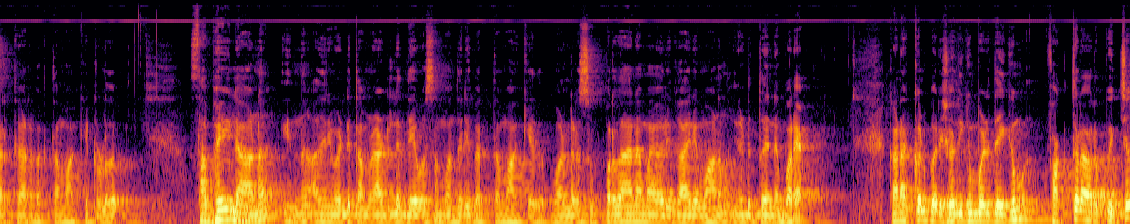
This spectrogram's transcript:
സർക്കാർ വ്യക്തമാക്കിയിട്ടുള്ളത്. സഭയിലാണ് ഇന്ന് അതിനുവേണ്ടി തമിഴ്നാട്ടിലെ ദേവസ്വം മന്ത്രി വ്യക്തമാക്കിയത്. വളരെ സുപ്രധാനമായ ഒരു കാര്യമാണെന്ന് എടുത്തു തന്നെ പറയാം. കണക്കുകൾ പരിശോധിക്കുമ്പോഴത്തേക്കും ഭക്തർ അർപ്പിച്ച്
